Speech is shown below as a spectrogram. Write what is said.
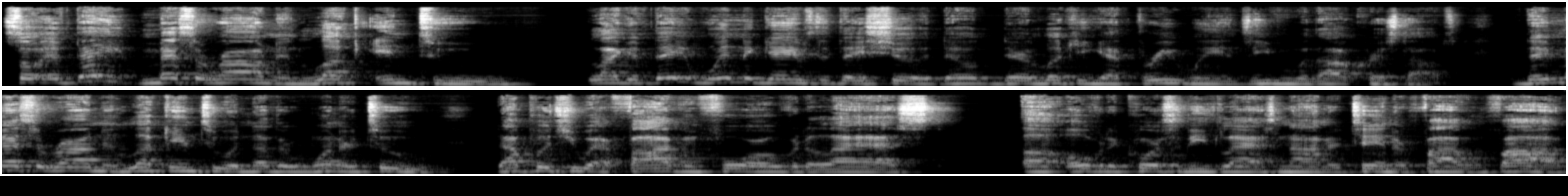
So if they mess around and luck into like if they win the games that they should, they'll, they're looking at three wins even without Kristaps. If they mess around and luck into another one or two, that puts you at five and four over the last uh, over the course of these last nine or ten or five and five.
